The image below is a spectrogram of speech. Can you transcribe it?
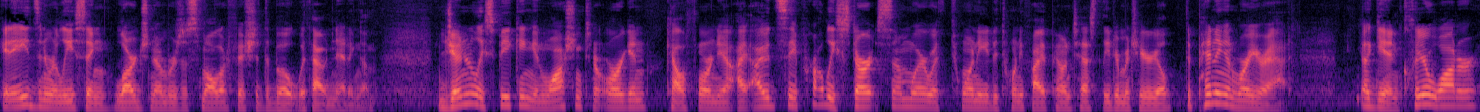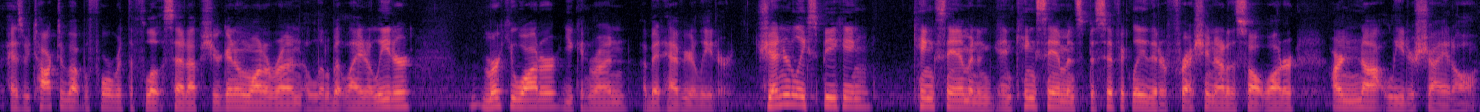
It aids in releasing large numbers of smaller fish at the boat without netting them. Generally speaking, in Washington, Oregon, California, I, I would say probably start somewhere with 20 to 25 pound test leader material, depending on where you're at. Again, clear water, as we talked about before with the float setups, you're going to want to run a little bit lighter leader. Murky water, you can run a bit heavier leader. Generally speaking, king salmon and, and king salmon specifically that are fresh in out of the salt water are not leader shy at all.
